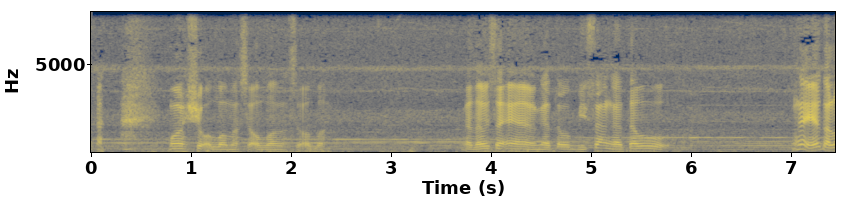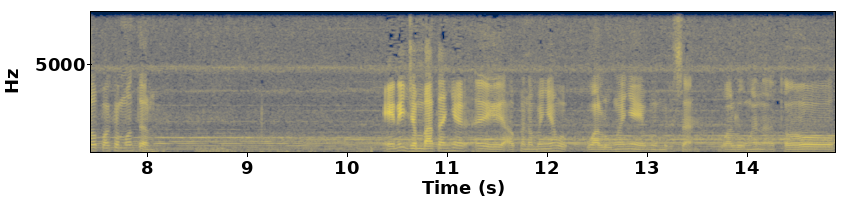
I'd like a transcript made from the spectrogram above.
Masya Allah masya Allah masya Allah. Nggak tahu saya nggak tahu bisa nggak tahu. Nggak ya kalau pakai motor ini jembatannya eh, apa namanya walungannya ya pemirsa. Walungan atau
